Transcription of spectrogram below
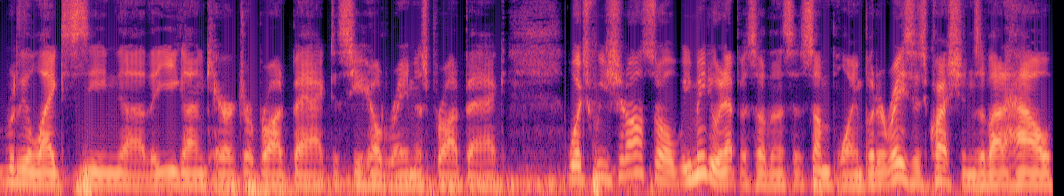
Really liked seeing uh, the Egon character brought back, to see Harold Ramis brought back, which we should also, we may do an episode on this at some point, but it raises questions about how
